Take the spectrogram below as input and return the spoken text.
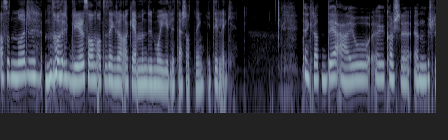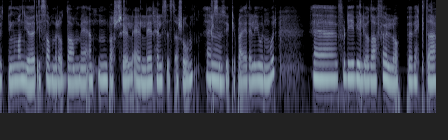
Altså når, når blir det sånn at du tenker sånn ok, men du må gi litt erstatning i tillegg? Tenker at det er jo eh, kanskje en beslutning man gjør i samråd da med enten barsel eller helsestasjonen, helsesykepleier eller jordmor. Eh, for de vil jo da følge opp vekta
